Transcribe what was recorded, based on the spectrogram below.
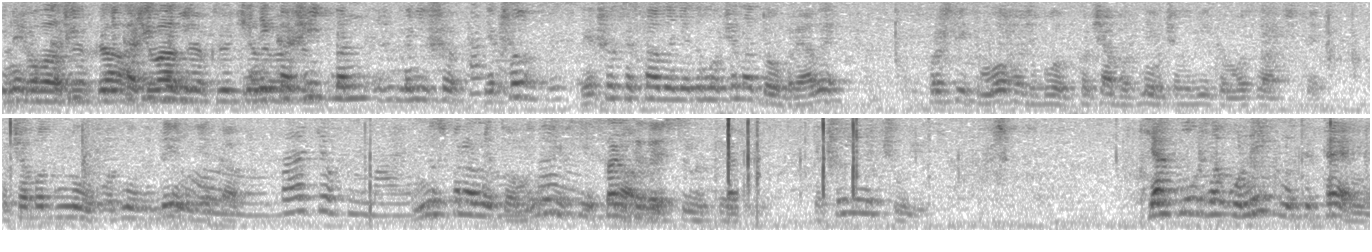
Не Що вас кажіть, не не кажіть вас мені, включили? не кажіть мені, що якщо, якщо це ставлення до мовчана добре, але просвіту можна ж було б хоча б одним чоловіком означити, хоча б одну, одну людину, яка Ну, Багатьох немає. ну справа не тому, ну вище на те. Якщо її не чують, як можна уникнути теми,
